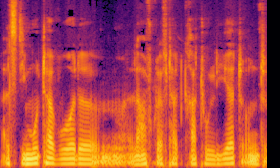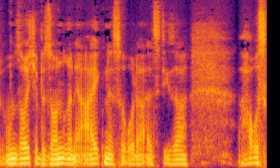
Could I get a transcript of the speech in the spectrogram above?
als die Mutter wurde, Lovecraft hat gratuliert und um solche besonderen Ereignisse oder als dieser Haus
